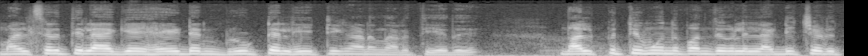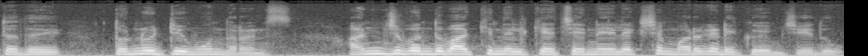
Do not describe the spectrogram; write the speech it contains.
മത്സരത്തിലാകെ ഹെയ്ഡൻ ബ്രൂട്ടൽ ഹീറ്റിംഗ് ആണ് നടത്തിയത്. നാൽപ്പത്തിമൂന്ന് പന്തുകളിൽ അടിച്ചെടുത്തത് തൊണ്ണൂറ്റിമൂന്ന് റൺസ്. അഞ്ച് പന്ത് ബാക്കി നിൽക്കെ ചെന്നൈ ലക്ഷ്യം മറികടിക്കുകയും ചെയ്തു.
